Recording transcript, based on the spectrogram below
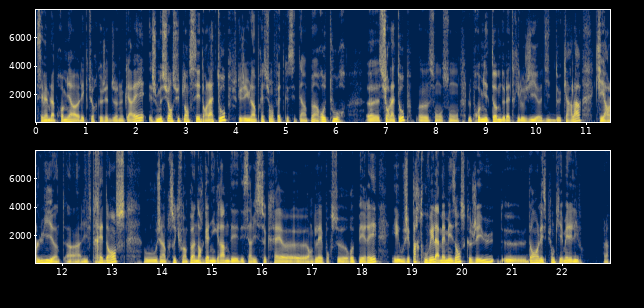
C'est même la première lecture que j'ai de John Le Carré. Je me suis ensuite lancé dans La taupe, puisque j'ai eu l'impression en fait que c'était un peu un retour sur la taupe, euh, son, son, le premier tome de la trilogie euh, dite de Carla, qui est lui un, livre très dense, où j'ai l'impression qu'il faut un peu un organigramme des, des services secrets anglais pour se repérer, et où j'ai pas retrouvé la même aisance que j'ai eue dans L'espion qui aimait les livres. Voilà.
